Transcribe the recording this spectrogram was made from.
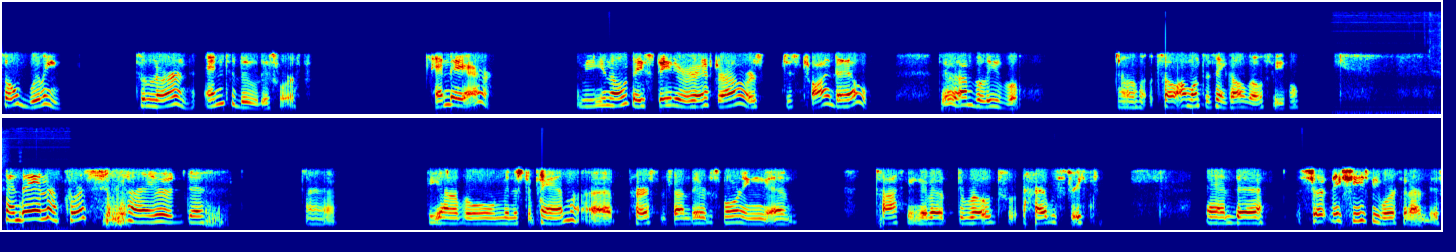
so willing to learn and to do this work, and they are. I mean, you know, they stay there after hours just trying to help. They're unbelievable. Uh, so I want to thank all those people. And then, of course, I heard uh, uh, the Honourable Minister Pam uh, Parsons on there this morning uh, talking about the road for Harvey Street. And uh, certainly she's been working on this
